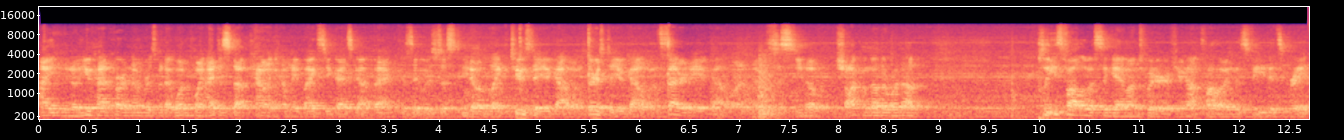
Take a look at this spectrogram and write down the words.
I, you know, you had hard numbers, but at one point I just stopped counting how many bikes you guys got back because it was just, you know, like Tuesday you got one, Thursday you got one, Saturday you got one. It was just, you know, chalk another one up. Please follow us again on Twitter if you're not following this feed. It's great.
